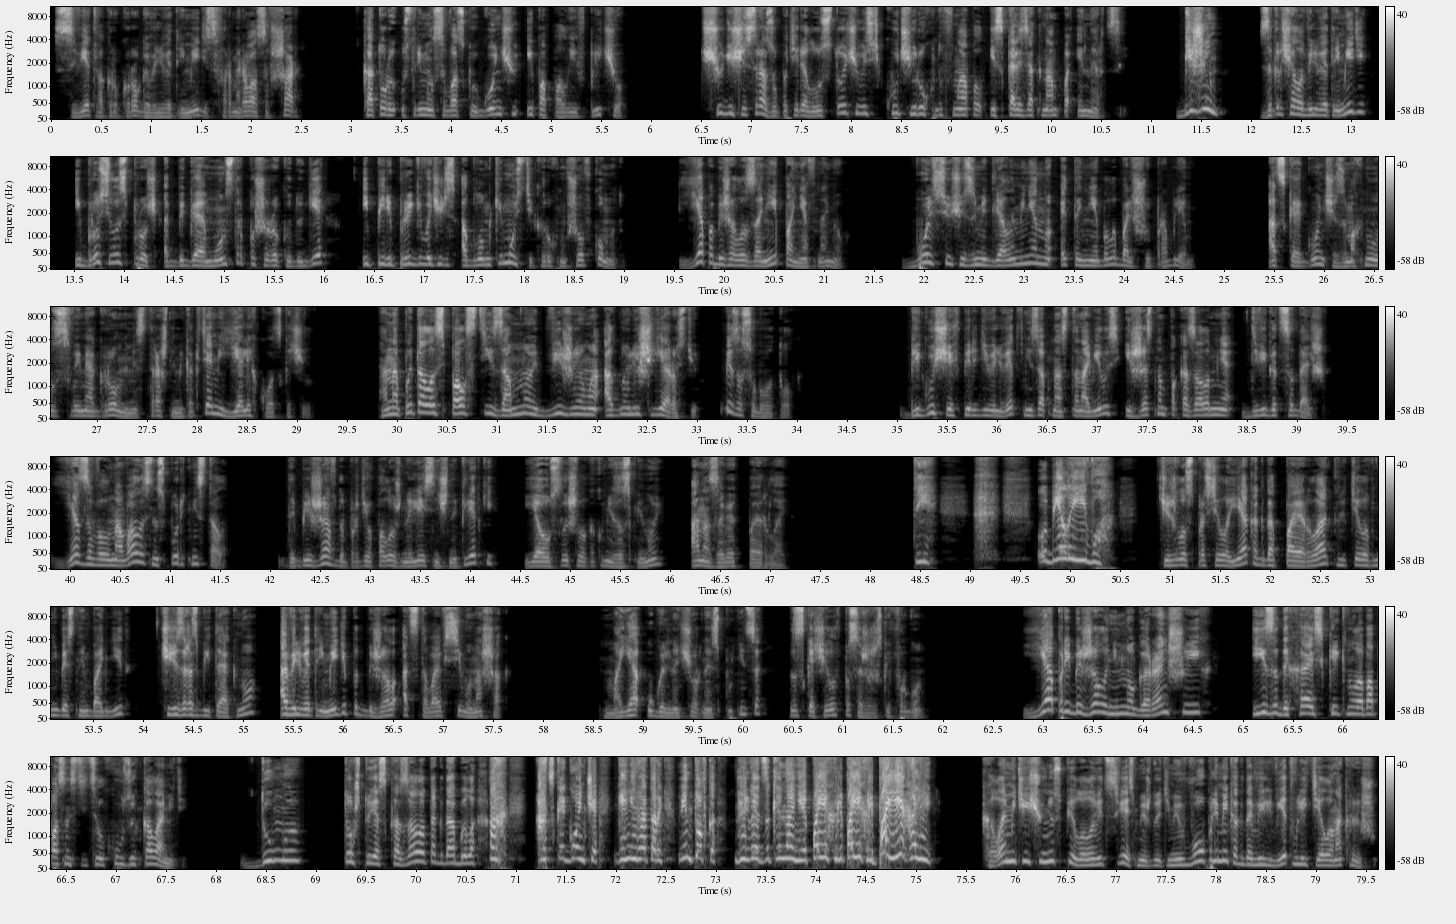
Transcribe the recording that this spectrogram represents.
Свет вокруг рога Вельвет Ремеди сформировался в шар, который устремился в адскую гончую и попал ей в плечо. Чудище сразу потеряло устойчивость, кучей рухнув на пол и скользя к нам по инерции. «Бежим!» — закричала Вельвет Ремеди и бросилась прочь, оббегая монстра по широкой дуге и перепрыгивая через обломки мостика, рухнувшего в комнату. Я побежала за ней, поняв намек. Боль все еще замедляла меня, но это не было большой проблемой. Адская гонча замахнулась своими огромными страшными когтями, я легко отскочил. Она пыталась ползти за мной, движимая одной лишь яростью, без особого толка. Бегущая впереди Вельвет внезапно остановилась и жестом показала мне двигаться дальше. Я заволновалась, но спорить не стала. Добежав до противоположной лестничной клетки, я услышала, как у меня за спиной она зовет Пайерлайт. — Ты убила его! Тяжело спросила я, когда Пайерлайт влетела в небесный бандит через разбитое окно, а Вельвет Ремеди подбежала, отставая всего на шаг. Моя угольно-черная спутница заскочила в пассажирский фургон. Я прибежала немного раньше их и, задыхаясь, крикнула об опасности Стилхувзу и Каламити. Думаю, то, что я сказала тогда было «Ах, адская гонча! Генераторы! Винтовка! Вельвет заклинание! Поехали, поехали, поехали!» Каламити еще не успела ловить связь между этими воплями, когда Вельвет влетела на крышу.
